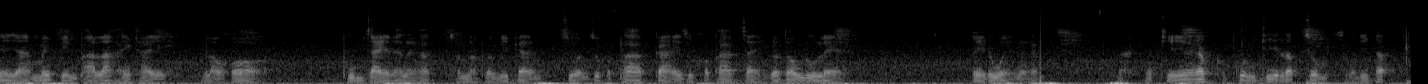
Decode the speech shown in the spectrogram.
ยายามไม่เป็นภาระให้ใคร เราก็ภูมิใจแล้วนะครับสำหรับคนพิการส่วนสุขภาพกายสุขภาพใจก็ต้องดูแลไปด้วยนะครับโอเคนะครับ ขอบคุณที่รับชม สวัสดีครับ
